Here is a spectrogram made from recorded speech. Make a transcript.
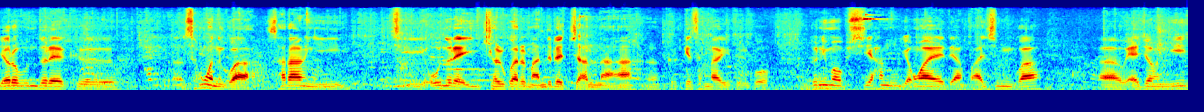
여러분들의 그 성원과 사랑이 이 오늘의 이 결과를 만들었지 않나 어, 그렇게 생각이 들고 끊임없이 한국 영화에 대한 관심과 어, 애정이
